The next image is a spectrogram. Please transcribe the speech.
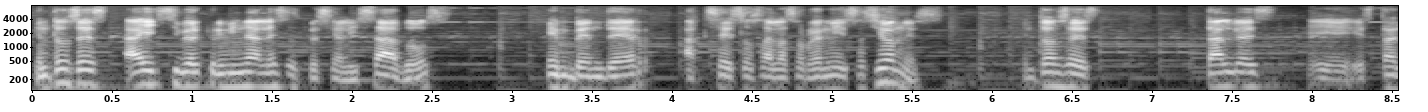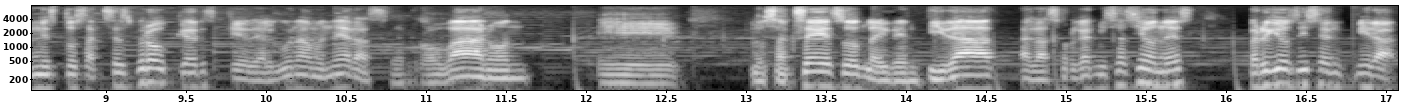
Entonces, hay cibercriminales especializados en vender accesos a las organizaciones. Entonces, tal vez eh, están estos access brokers que de alguna manera se robaron eh, los accesos, la identidad a las organizaciones, pero ellos dicen, mira,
